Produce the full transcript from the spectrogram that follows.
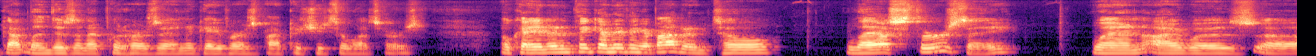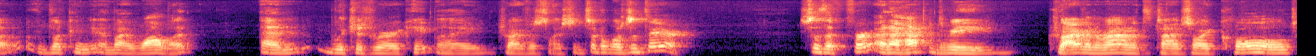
got Linda's and I put hers in and gave hers back because she still has hers. Okay, and I didn't think anything about it until last Thursday when I was uh, looking at my wallet, and which is where I keep my driver's license, and it wasn't there. So the first, and I happened to be driving around at the time, so I called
